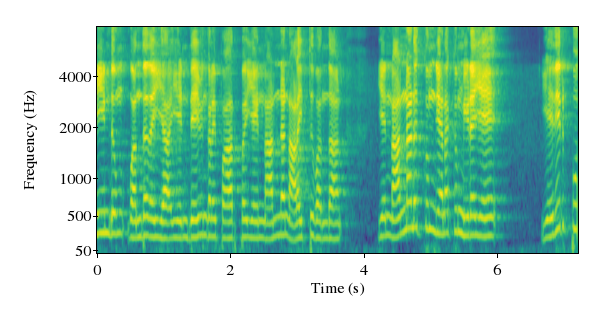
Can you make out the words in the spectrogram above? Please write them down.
மீண்டும் வந்ததையா? என் தெய்வங்களை பார்ப்ப என் அண்ணன் அழைத்து வந்தான். என் அண்ணனுக்கும் எனக்கும் இடையே எதிர்ப்பு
